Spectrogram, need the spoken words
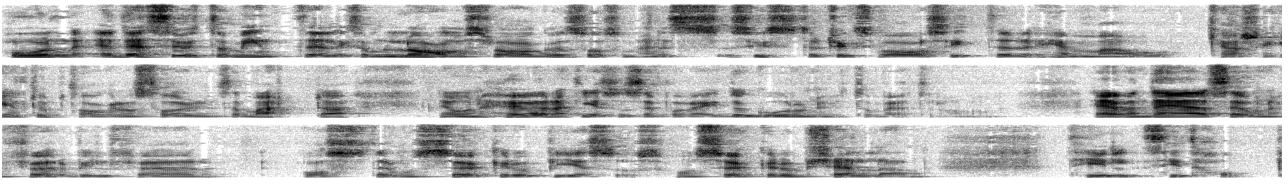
Hon är dessutom inte liksom lamslagen så som hennes syster tycks vara och sitter hemma och kanske helt upptagen av sorgen. Så Marta, när hon hör att Jesus är på väg, då går hon ut och möter honom. Även där så är hon en förebild för oss där hon söker upp Jesus. Hon söker upp källan till sitt hopp.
